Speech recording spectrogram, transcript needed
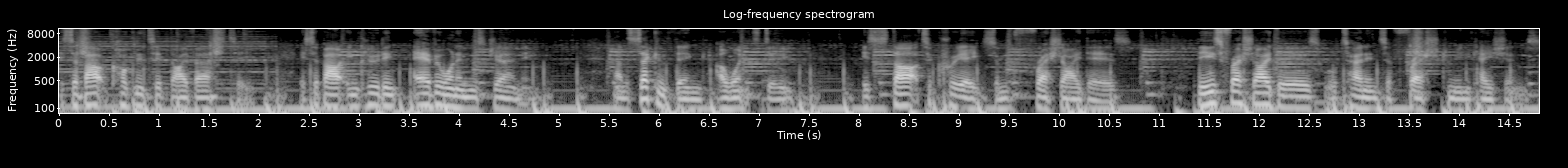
It's about cognitive diversity. It's about including everyone in this journey. Now, the second thing I want you to do is start to create some fresh ideas. These fresh ideas will turn into fresh communications.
